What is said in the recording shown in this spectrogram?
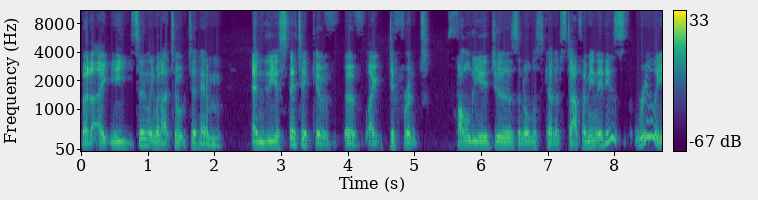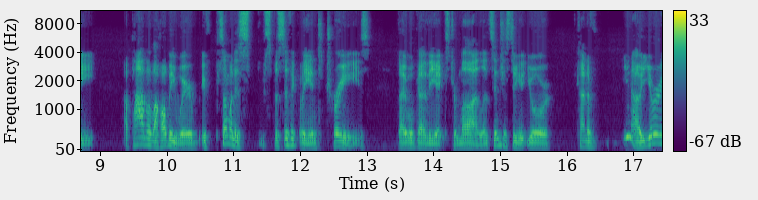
But I, he certainly, when I talk to him, and the aesthetic of of like different foliages and all this kind of stuff. I mean, it is really a part of the hobby where if someone is specifically into trees, they will go the extra mile. It's interesting that you're kind of, you know, you're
